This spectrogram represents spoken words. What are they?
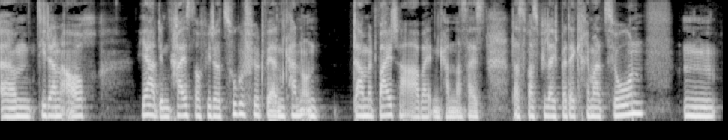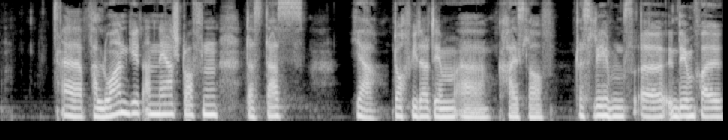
ähm, die dann auch ja dem Kreislauf wieder zugeführt werden kann und damit weiterarbeiten kann. Das heißt, das, was vielleicht bei der Kremation mh, äh, verloren geht an Nährstoffen, dass das ja doch wieder dem äh, Kreislauf des Lebens, äh, in dem Fall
